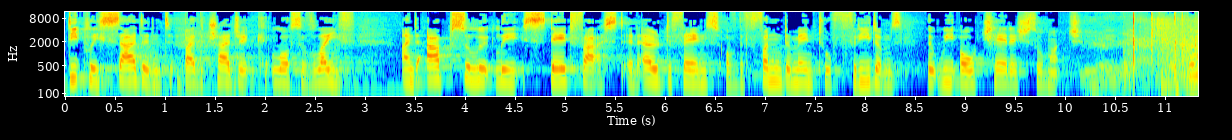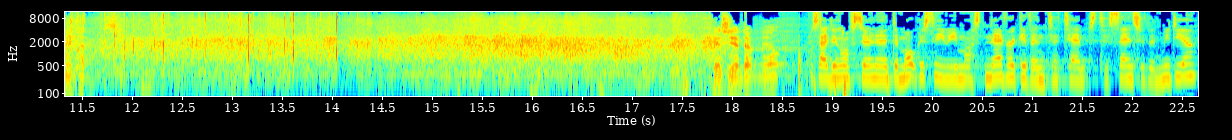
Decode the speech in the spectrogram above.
deeply saddened by the tragic loss of life, and absolutely steadfast in our defence of the fundamental freedoms that we all cherish so much. Many thanks. Kezia Dugdale. Presiding officer, in a democracy, we must never give in to attempts to censor the media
